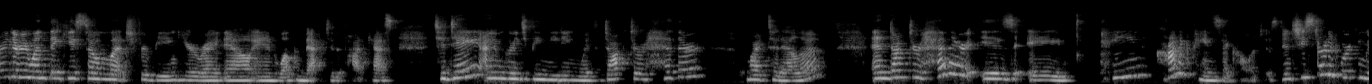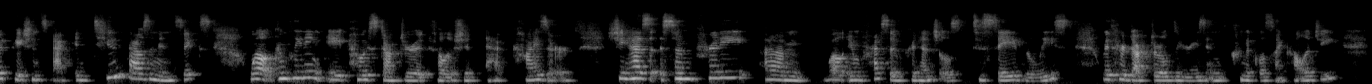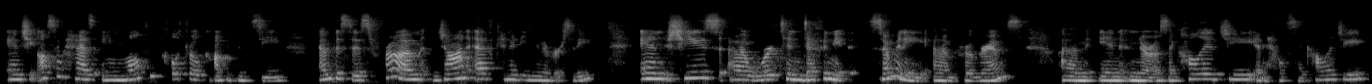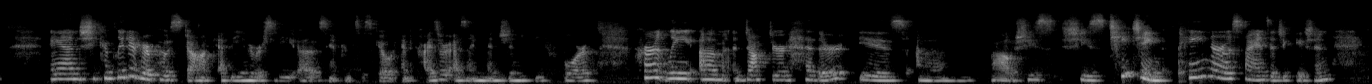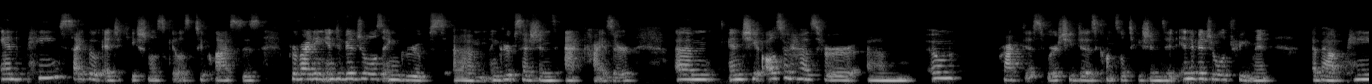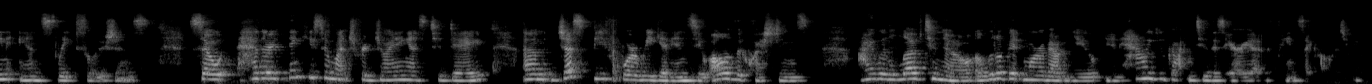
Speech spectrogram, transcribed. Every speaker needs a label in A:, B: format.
A: All right, everyone, thank you so much for being here right now and welcome back to the podcast. Today, I am going to be meeting with Dr. Heather Martarella. And Dr. Heather is a pain, chronic pain psychologist, and she started working with patients back in 2006 while completing a postdoctorate fellowship at Kaiser. She has some pretty, um, well, impressive credentials, to say the least, with her doctoral degrees in clinical psychology, and she also has a multicultural competency emphasis from John F. Kennedy University, and she's uh, worked in so many um, programs um, in neuropsychology and health psychology. And she completed her postdoc at the University of San Francisco and Kaiser, as I mentioned before. Currently, um, Dr. Heather is, um, wow, she's, she's teaching pain neuroscience education and pain psychoeducational skills to classes, providing individuals and groups um, and group sessions at Kaiser. Um, and she also has her um, own practice where she does consultations and individual treatment about pain and sleep solutions. So Heather, thank you so much for joining us today. Um, just before we get into all of the questions, I would love to know a little bit more about you and how you got into this area of pain psychology.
